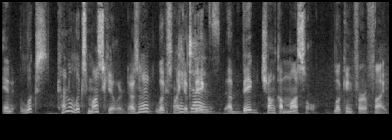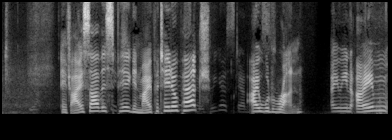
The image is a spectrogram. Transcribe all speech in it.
and it looks kind of looks muscular, doesn't it? Looks like It a does. big a big chunk of muscle looking for a fight. If I saw this pig in my potato patch, I would run. I mean, I'm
